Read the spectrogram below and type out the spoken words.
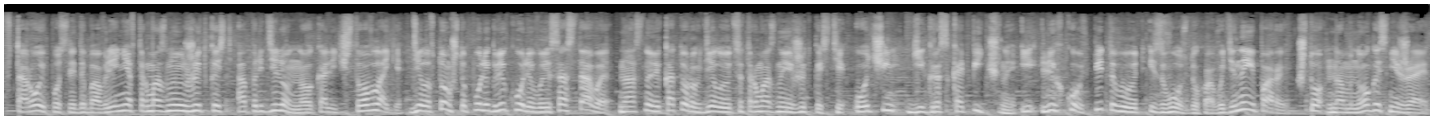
Второй после добавления в тормозную жидкость определенного количества влаги. Дело в том, что полигликолевые составы, на основе которых делаются тормозные жидкости, очень гигроскопичны и легко впитывают из воздуха водяные пары, что намного снижает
